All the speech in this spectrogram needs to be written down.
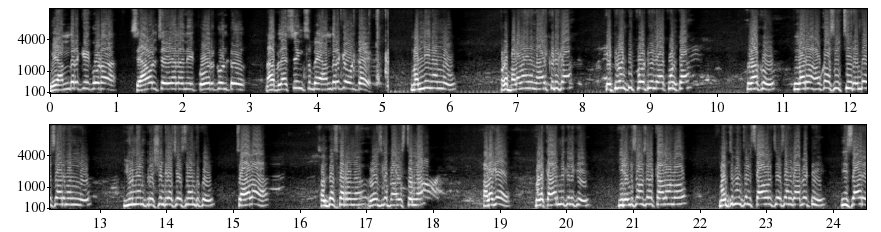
మీ అందరికీ కూడా సేవలు చేయాలని కోరుకుంటూ నా బ్లెస్సింగ్స్ మీ అందరికీ ఉంటాయి. మళ్ళీ నన్ను ఒక బలమైన నాయకుడిగా ఎటువంటి పోటీ లేకుండా నాకు మరో అవకాశం ఇచ్చి రెండోసారి మనల్ని యూనియన్ ప్రెసిడెంట్గా చేసినందుకు చాలా సంతోషకరమైన రోజుగా భావిస్తున్నా. అలాగే మన కార్మికులకి ఈ రెండు సంవత్సరాల కాలంలో మంచి మంచి సేవలు చేశాను కాబట్టి ఈసారి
